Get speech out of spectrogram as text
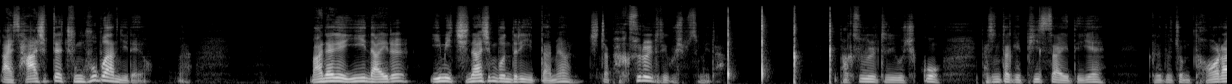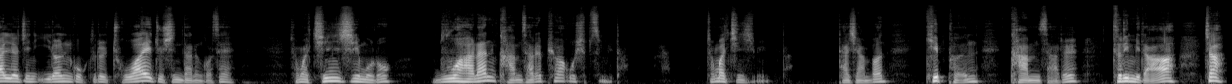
아니 40대 중후반이래요. 예. 만약에 이 나이를 이미 지나신 분들이 있다면 진짜 박수를 드리고 싶습니다. 박수를 드리고 싶고 배순탁의 B side에 그래도 좀 덜 알려진 이런 곡들을 좋아해 주신다는 것에 정말 진심으로 무한한 감사를 표하고 싶습니다. 정말 진심입니다. 다시 한번 깊은 감사를 드립니다. 자,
